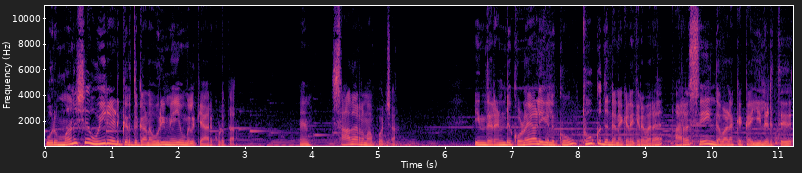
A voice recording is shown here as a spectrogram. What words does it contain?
ஒரு மனுஷ உயிரை எடுக்கிறதுக்கான உரிமையை உங்களுக்கு யார் கொடுத்தா? சாதாரணமாக போச்சா? இந்த ரெண்டு கொலையாளிகளுக்கும் தூக்கு தண்டனை கிடைக்கிற வரை அரசே இந்த வழக்கை கையில் எடுத்து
